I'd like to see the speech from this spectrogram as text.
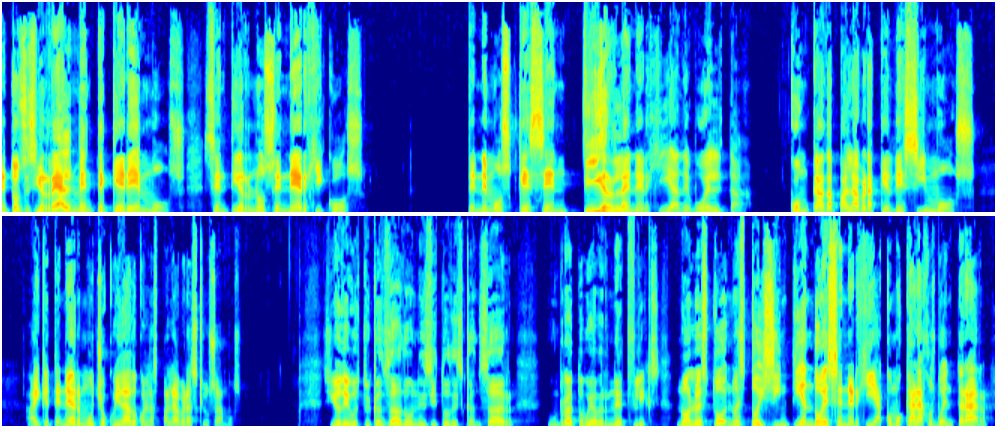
Entonces, si realmente queremos sentirnos enérgicos, tenemos que sentir la energía de vuelta con cada palabra que decimos. Hay que tener mucho cuidado con las palabras que usamos. Si yo digo estoy cansado, necesito descansar, un rato voy a ver Netflix, no lo estoy estoy sintiendo esa energía. ¿Cómo carajos voy a entrar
